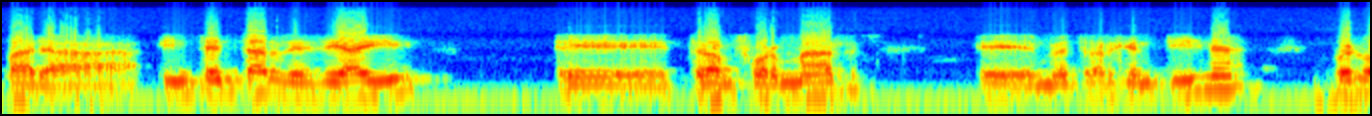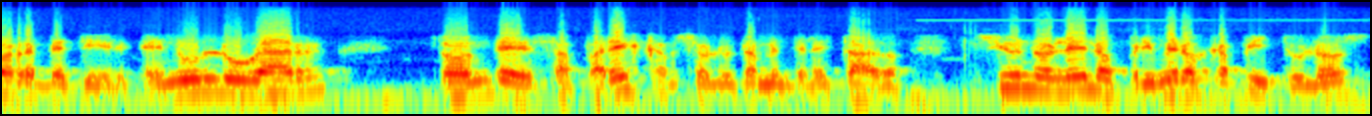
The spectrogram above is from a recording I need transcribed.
para intentar desde ahí transformar nuestra Argentina, vuelvo a repetir, en un lugar donde desaparezca absolutamente el Estado. Si uno lee los primeros capítulos,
